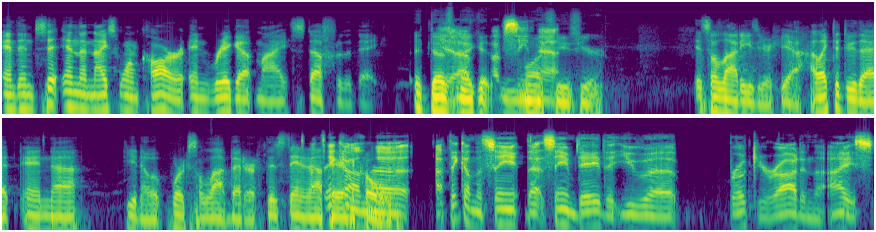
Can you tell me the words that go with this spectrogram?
and then sit in the nice warm car and rig up my stuff for the day. It does Yeah, make it much that. easier. It's a lot easier. Yeah, I like to do that, and uh, you know, it works a lot better than standing out there think in the cold. the I think on the same that same day that you uh, broke your rod in the ice,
